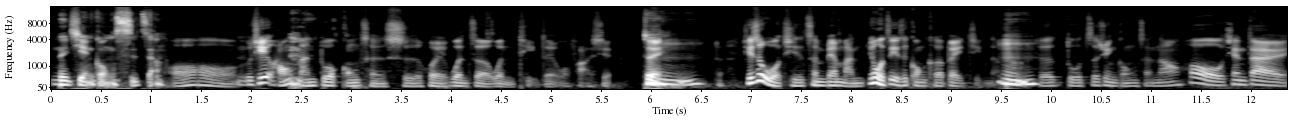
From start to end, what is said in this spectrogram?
那间公司这样。哦，我觉得好像蛮多工程师会问这个问题，对我发现。对，嗯其实我其实身边蛮，因为我自己是工科背景的，嗯就是读资讯工程，然后现在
